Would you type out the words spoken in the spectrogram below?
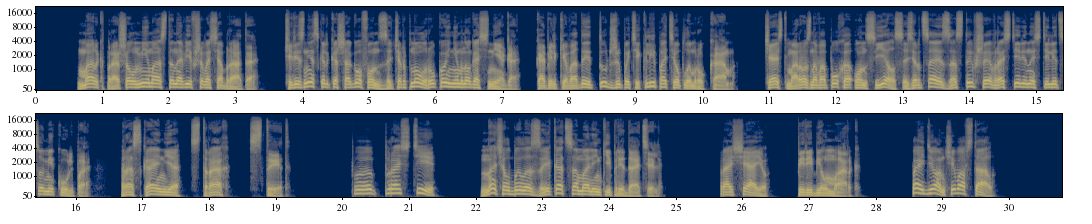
Марк прошел мимо остановившегося брата. Через несколько шагов он зачерпнул рукой немного снега. Капельки воды тут же потекли по теплым рукам. Часть морозного пуха он съел, созерцая застывшее в растерянности лицо Микульпа. Раскаяние, страх, стыд. П «Прости», — начал было заикаться маленький предатель. «Прощаю», — перебил Марк. «Пойдем, чего встал?»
